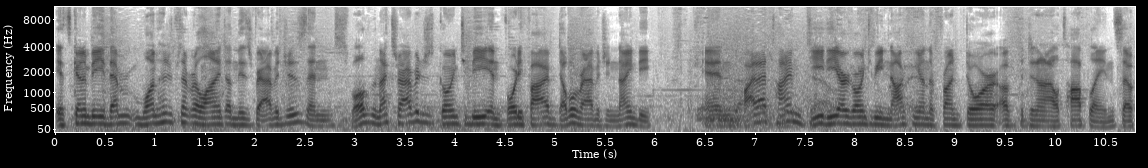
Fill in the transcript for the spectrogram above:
it's going to be them 100% reliant on these Ravages, and, well, the next Ravage is going to be in 45, double Ravage in 90. And by that time, DD are going to be knocking on the front door of the Denial top lane. So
